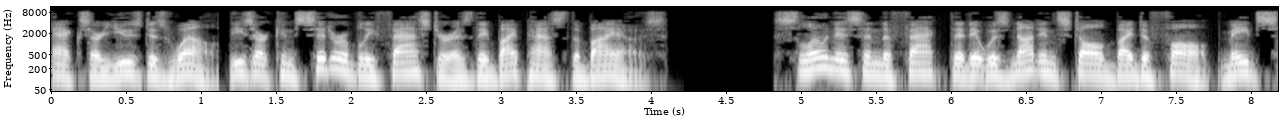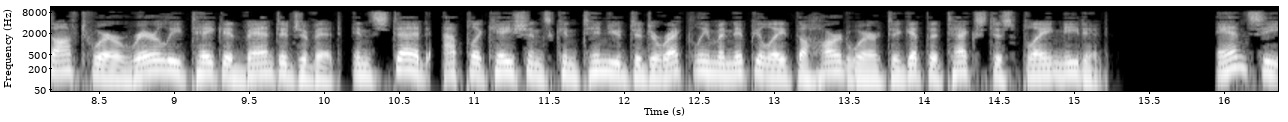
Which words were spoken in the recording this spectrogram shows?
X are used as well these are considerably faster as they bypass the BIOS. Slowness and the fact that it was not installed by default made software rarely take advantage of it, instead, applications continued to directly manipulate the hardware to get the text display needed. ANSI,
